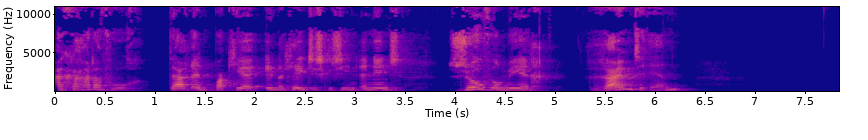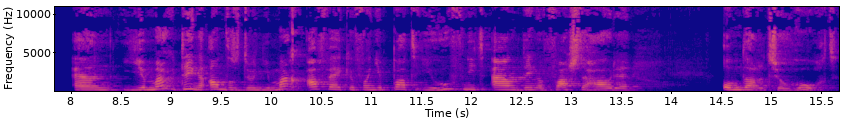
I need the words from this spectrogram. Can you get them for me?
En ga daarvoor. Daarin pak je energetisch gezien ineens zoveel meer ruimte in. En je mag dingen anders doen. Je mag afwijken van je pad. Je hoeft niet aan dingen vast te houden omdat het zo hoort.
